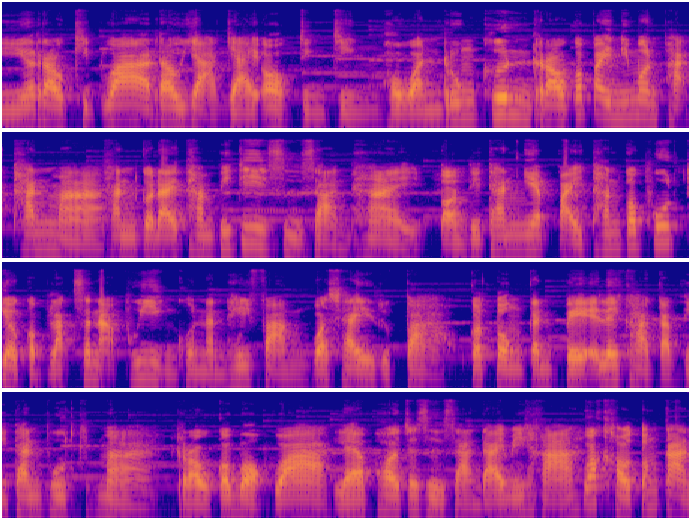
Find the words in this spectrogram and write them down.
นี้เราคิดว่าเราอยากย้ายออกจริงๆ พอวันรุ่งขึ้นเราก็ไปนิมนต์พระท่านมา ท่านก็ได้ทำพิธีสื่อสารให้ ตอนที่ท่านเงียบไปท่านก็พูดเกี่ยวกับลักษณะผู้หญิงคนนั้นให้ฟังว่าใช่หรือเปล่า ก็ตรงกันเป๊ะเลยค่ะกับที่ท่านพูดขึ้นมา เราก็บอกว่าแล้วพอจะสื่อสารได้ไหมคะ ว่าเขาต้องการ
